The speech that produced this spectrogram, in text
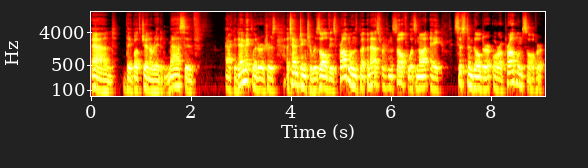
And they both generated massive academic literatures attempting to resolve these problems, but Benacerraf himself was not a system builder or a problem solver.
